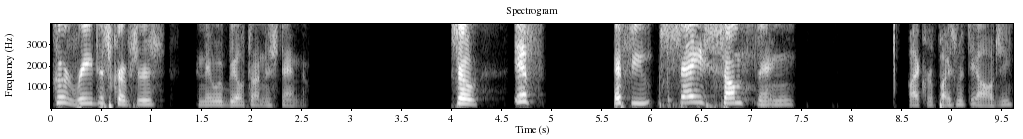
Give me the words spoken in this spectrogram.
could read the scriptures and they would be able to understand them. So if if you say something like replacement theology,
